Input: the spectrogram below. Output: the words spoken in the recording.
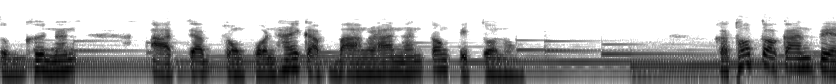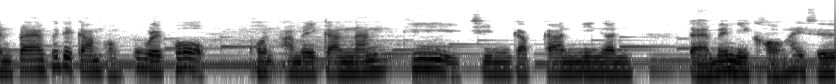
สูงขึ้นนั้น อาจจะส่งผลให้กับบางร้านนั้นต้องปิดตัวลง กระทบต่อการเปลี่ยนแปลงพฤติกรรมของผู้บริโภคคนอเมริกันนั้นที่ชินกับการมีเงิน แต่ไม่มีของให้ซื้อ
